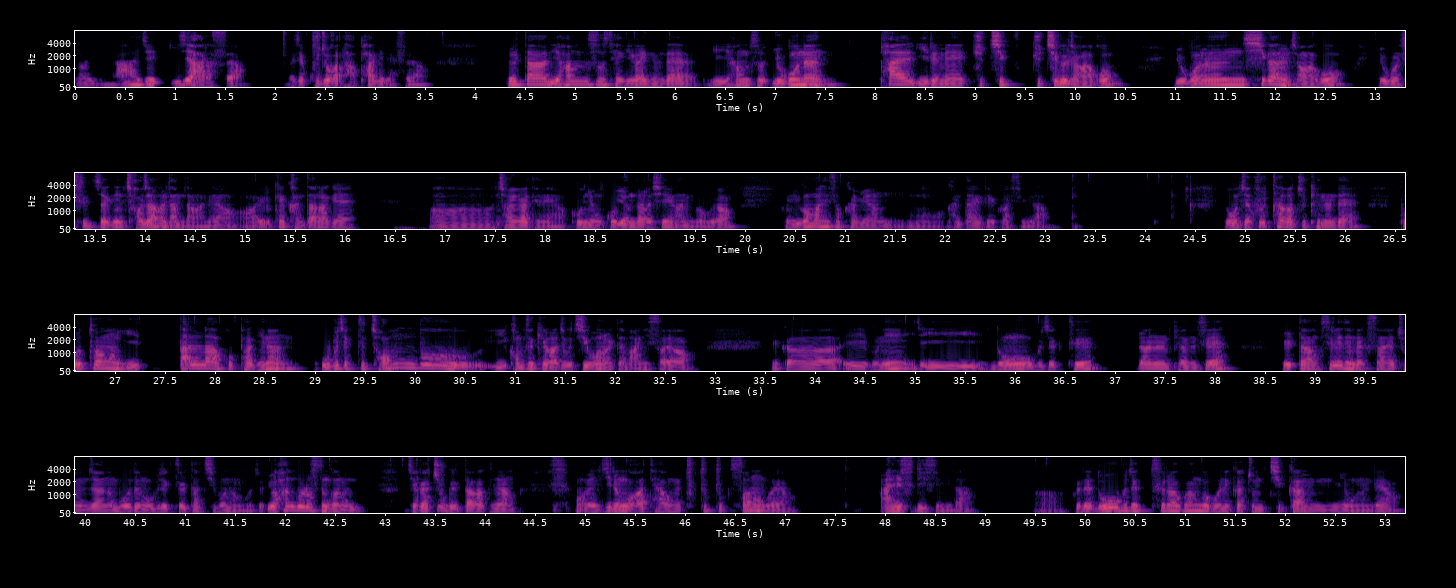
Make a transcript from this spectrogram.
그래서 이거네. 아, 이제, 이제 알았어요. 이제 구조가 다 파악이 됐어요. 일단 이 함수 세 개가 있는데, 이 함수, 요거는 파일 이름의 규칙, 규칙을 정하고, 요거는 시간을 정하고, 요건 실적인 저장을 담당하네요. 아, 이렇게 간단하게, 어, 정의가 되네요. 그건 요거 연달아 실행하는 거고요. 그럼 이것만 해석하면, 뭐, 간단하게 될 것 같습니다. 요건 제가 훑다가 쭉 했는데, 보통 이 달러 곱하기는 오브젝트 전부 이 검색해가지고 집어넣을 때 많이 써요. 그러니까 이분이 이제 이 no 오브젝트라는 변수에 일단 3D Max 안에 존재하는 모든 오브젝트를 다 집어넣은 거죠. 요 한글로 쓴 거는 제가 쭉 읽다가 그냥 어, 왠지 이런 것 같아 하고 그냥 툭툭툭 써놓은 거예요. 아닐 수도 있습니다. 어, 근데 no 오브젝트라고 한 거 보니까 좀 직감이 오는데요.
